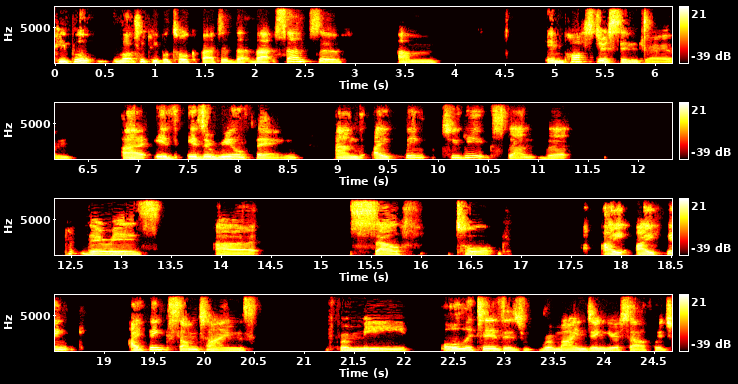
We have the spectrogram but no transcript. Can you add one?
people lots of people talk about it that that sense of um, imposter syndrome uh, is is a real thing. And i think to the extent that there is uh, self talk i i think i think sometimes for me all it is is reminding yourself which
